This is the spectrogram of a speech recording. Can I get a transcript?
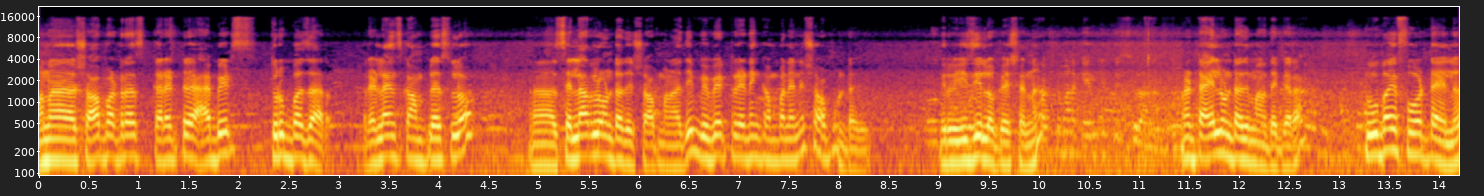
మన shop address correct Abids Troop Bazaar Reliance కాంప్లెక్స్లో సెల్లార్లో ఉంటుంది షాప్ మనది. వివేక్ ట్రేడింగ్ కంపెనీ అని షాప్ ఉంటుంది. మీరు ఈజీ లొకేషన్ మన టైల్ ఉంటుంది మన దగ్గర. Two by four tile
